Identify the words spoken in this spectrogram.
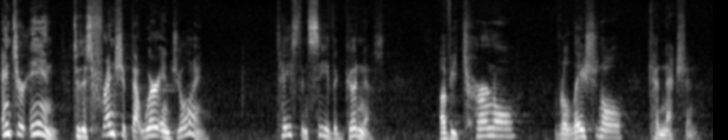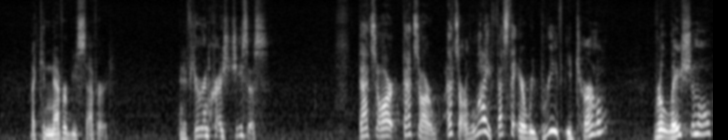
enter in to this friendship that we're enjoying. Taste and see the goodness of eternal relational connection that can never be severed. And if you're in Christ Jesus, that's our, that's our, that's our life. That's the air we breathe. Eternal, relational,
